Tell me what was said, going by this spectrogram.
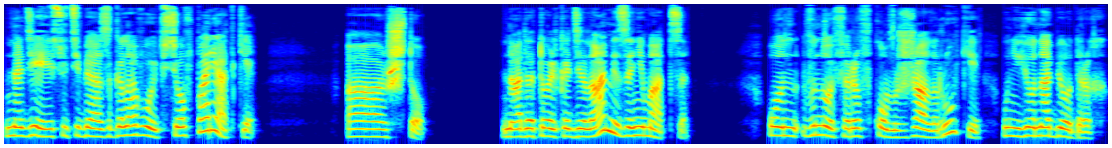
«Надеюсь, у тебя с головой все в порядке?» «А что? Надо только делами заниматься?» Он вновь рывком сжал руки у нее на бедрах.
